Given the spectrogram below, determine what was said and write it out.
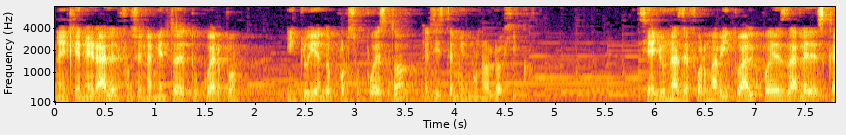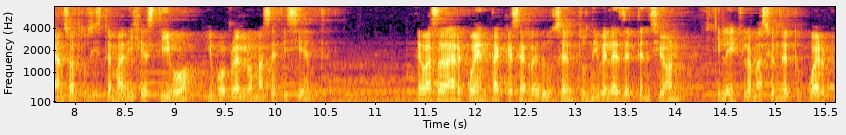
en general el funcionamiento de tu cuerpo incluyendo por supuesto el sistema inmunológico. Si ayunas de forma habitual, puedes darle descanso a tu sistema digestivo y volverlo más eficiente. Te vas a dar cuenta que se reducen tus niveles de tensión y la inflamación de tu cuerpo.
